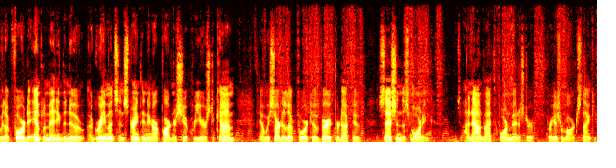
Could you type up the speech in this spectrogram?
We look forward to implementing the new agreements and strengthening our partnership for years to come, and we certainly look forward to a very productive session this morning. I now invite the Foreign Minister for his remarks. Thank you.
